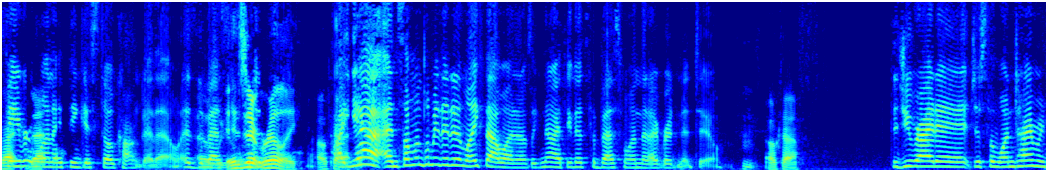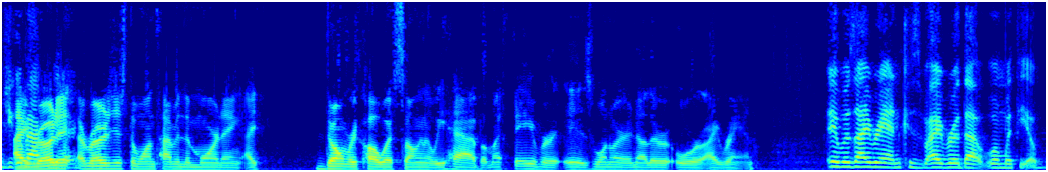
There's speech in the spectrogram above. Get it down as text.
That- Favorite that- one I think is still Conga though, is the That was a best. good Is it really? Okay. Uh, yeah, and someone told me they didn't like that one. and I was like, no, I think that's the best one that I've ridden it to. Okay. Did you ride it just the one time, or did you go I back? wrote later? it. I wrote it just the one time in the morning. I don't recall what song that we had, but my favorite is one way or another, or I ran. It was I ran because I rode that one with you.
